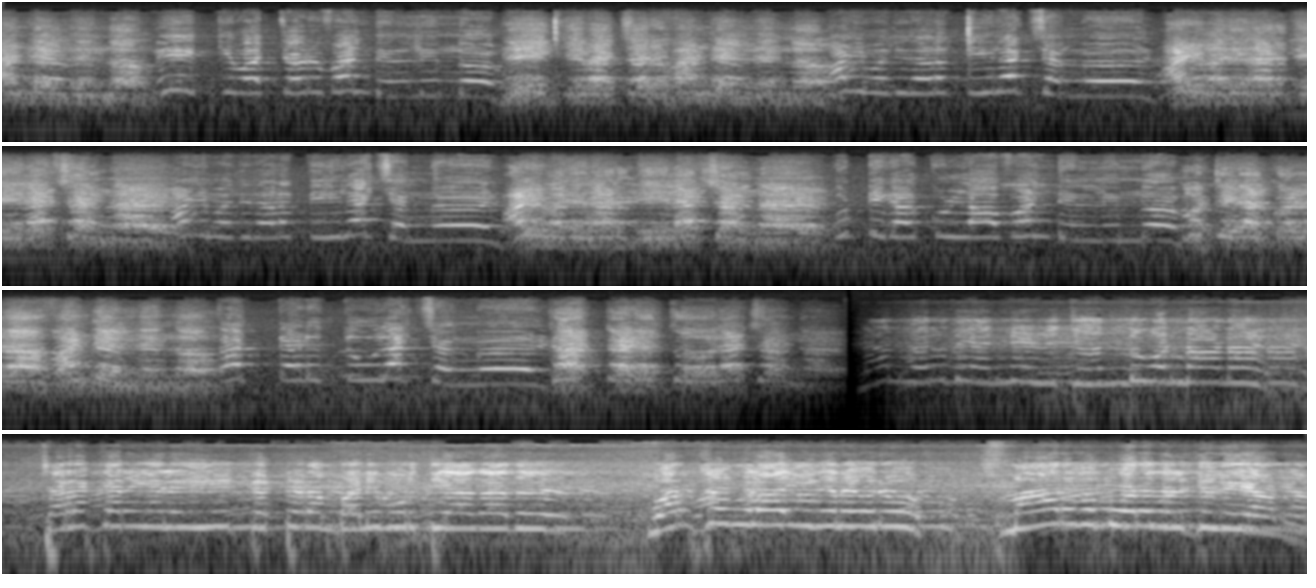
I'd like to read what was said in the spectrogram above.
ഫണ്ടിൽ നിന്നും. നീക്കി വച്ചൊരു ഫണ്ടിൽ നിന്നും. നീക്കി വച്ചൊരു ഫണ്ടിൽ നിന്നും. അഴിമതി നടത്തി ലക്ഷങ്ങൾ. അഴിമതി നടത്തി ലക്ഷങ്ങൾ. അഴിമതി നടത്തി ലക്ഷങ്ങൾ. അഴിമതി നടത്തി ലക്ഷങ്ങൾ. കുട്ടികൾക്കുള്ള ഫണ്ടിൽ നിന്നും. കുട്ടികൾക്കുള്ള ഫണ്ടിൽ നിന്നും. കട്ടെടുത്തു ലക്ഷങ്ങൾ. കട്ടെടുത്തു ലക്ഷങ്ങൾ. ഞാൻ വെറുതെ അന്വേഷിച്ചു എന്തുകൊണ്ടാണ് ചരക്കരയിലെ ഈ കെട്ടിടം പണിപൂർത്തിയാകാതെ വർഷങ്ങളായി ഇങ്ങനെ ഒരു സ്മാരകം പോലെ നിൽക്കുകയാണ്.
